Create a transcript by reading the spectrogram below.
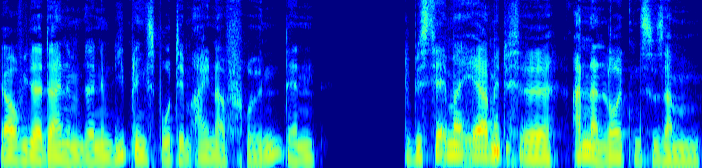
ja auch wieder deinem deinem Lieblingsboot dem Einer frönen, denn Du bist ja immer eher mit äh, anderen Leuten zusammen,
